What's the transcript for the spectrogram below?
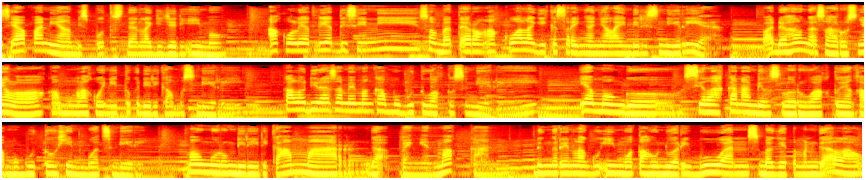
siapa nih yang habis putus dan lagi jadi emo? Aku lihat-lihat di sini, sobat terong Aqua lagi keseringan nyalain diri sendiri ya. Padahal nggak seharusnya loh kamu ngelakuin itu ke diri kamu sendiri. Kalau dirasa memang kamu butuh waktu sendiri, ya monggo silahkan ambil seluruh waktu yang kamu butuhin buat sendiri. Mau ngurung diri di kamar, nggak pengen makan, dengerin lagu emo tahun 2000-an sebagai temen galau,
